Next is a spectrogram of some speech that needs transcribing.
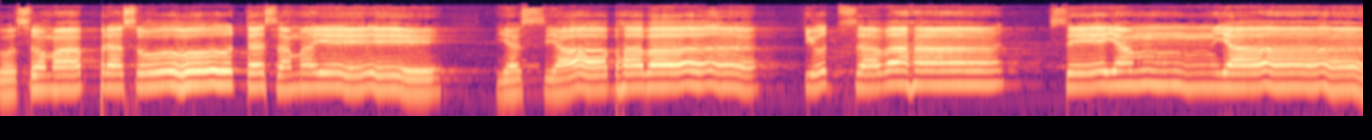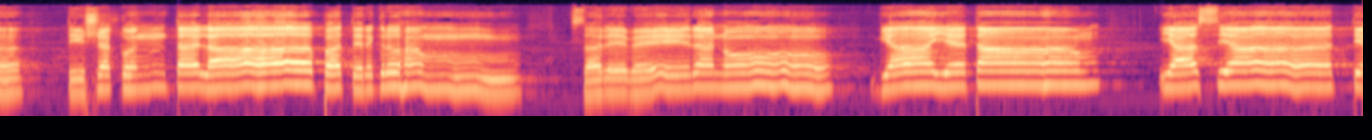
कुसुमप्रसूतसमये यस्याभवत्युत्सवः सेयं या तिशकुन्तलापतिर्गृहम् सर्वैरनो ज्ञायताम् यास्यात्य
